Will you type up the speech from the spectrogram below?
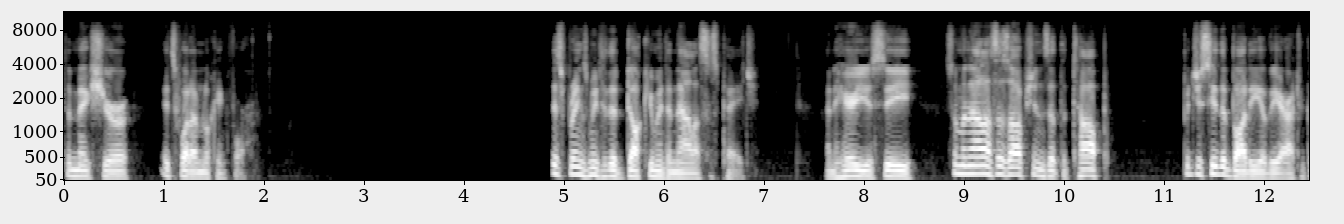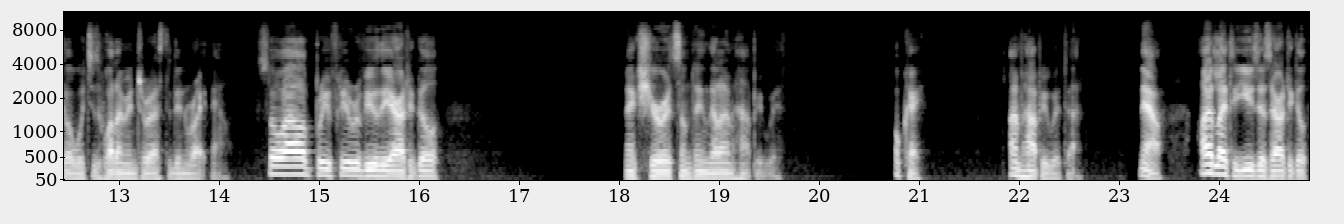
to make sure it's what I'm looking for. This brings me to the document analysis page. And here you see some analysis options at the top but you see the body of the article, which is what I'm interested in right now. So I'll briefly review the article, make sure it's something that I'm happy with. Okay, I'm happy with that. Now, I'd like to use this article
